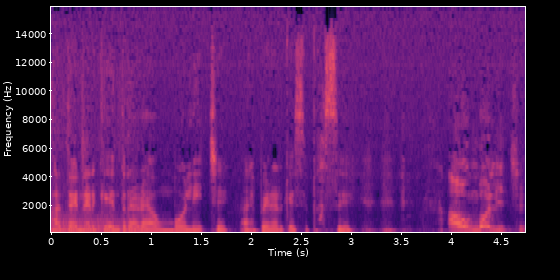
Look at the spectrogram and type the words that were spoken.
a tener que entrar a un boliche a esperar que se pase. A un boliche.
